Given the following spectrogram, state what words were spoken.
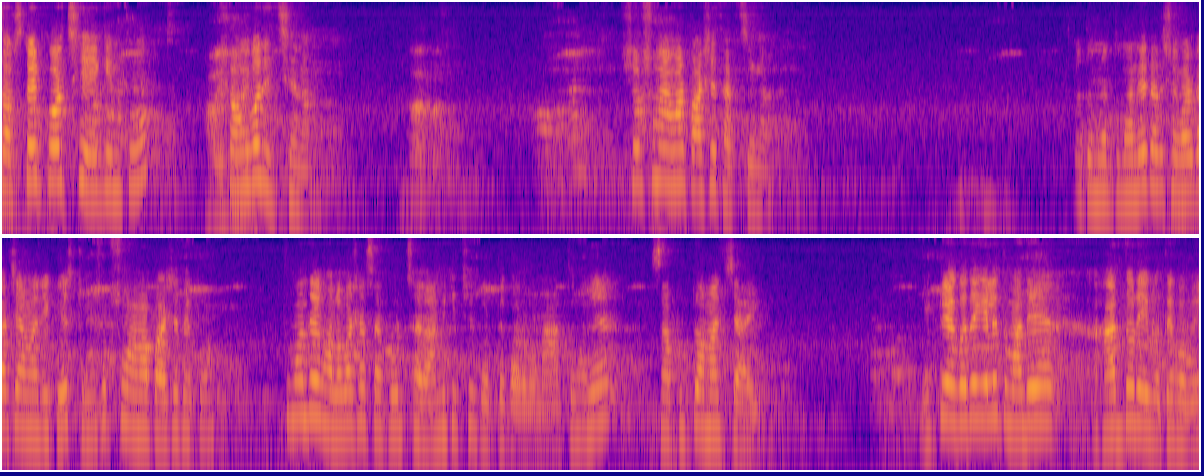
সাবস্ক্রাইব করছে, কিন্তু সঙ্গ দিচ্ছে না। সব সময় আমার পাশে থাকছে না। তো তোমরা, তোমাদের কাছে, সবার কাছে আমার রিকোয়েস্ট তুমি সবসময় আমার পাশে থেকো। তোমাদের ভালোবাসা সাপোর্ট ছাড়া আমি কিছুই করতে পারব না। আর তোমাদের তো আমার চাই। একটু এগোতে গেলে তোমাদের হাত ধরে এগোতে হবে।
